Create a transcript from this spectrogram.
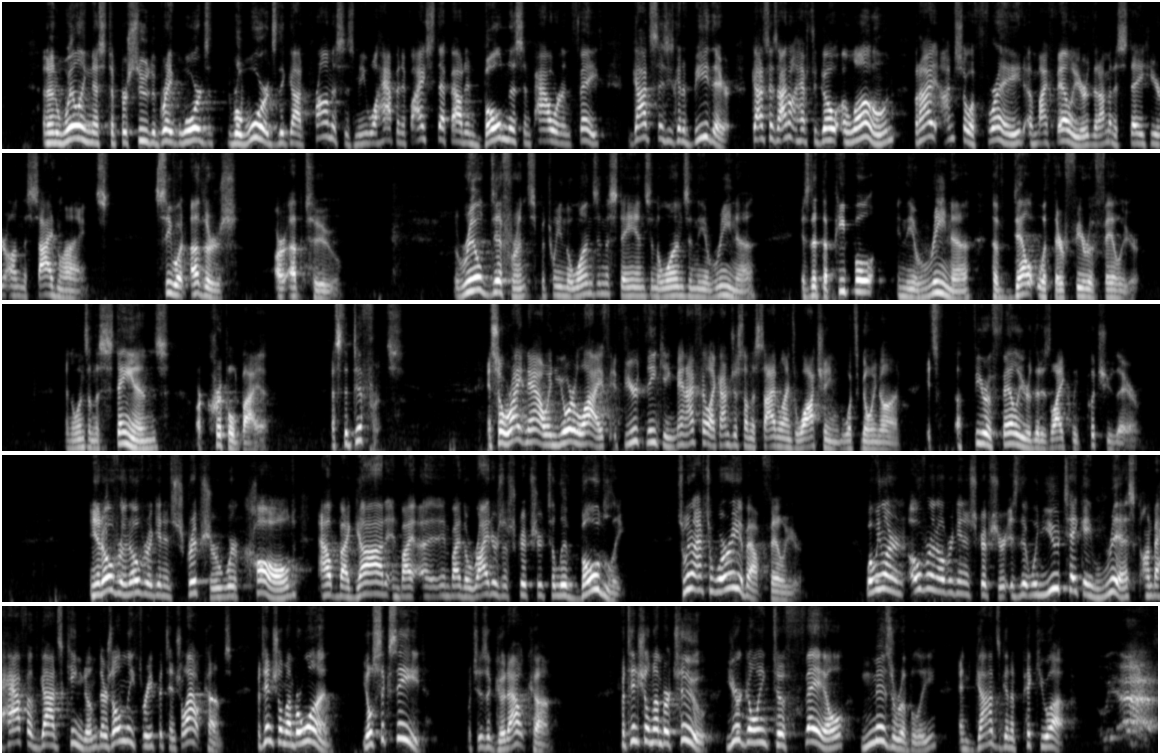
an unwillingness to pursue the great rewards, rewards that God promises me will happen if I step out in boldness and power and faith. God says He's going to be there. God says I don't have to go alone, but I, I'm so afraid of my failure that I'm going to stay here on the sidelines, see what others are up to. The real difference between the ones in the stands and the ones in the arena is that the people in the arena have dealt with their fear of failure. And the ones on the stands are crippled by it. That's the difference. And so, right now in your life, if you're thinking, man, I feel like I'm just on the sidelines watching what's going on, it's a fear of failure that has likely put you there. And yet, over and over again in Scripture, we're called out by God and by, uh, and by the writers of Scripture to live boldly. So we don't have to worry about failure. What we learn over and over again in Scripture is that when you take a risk on behalf of God's kingdom, there's only three potential outcomes. Potential number one, you'll succeed, which is a good outcome. Potential number two, you're going to fail miserably, and God's going to pick you up. Oh, yes.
